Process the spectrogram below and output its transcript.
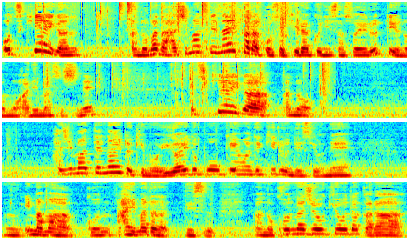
あのお付き合いがあのまだ始まってないからこそ気楽に誘えるっていうのもありますしね。お付き合いがあの始まってない時も意外と冒険はできるんですよね。うん、今まあこんはいまだです。あのこんな状況だから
